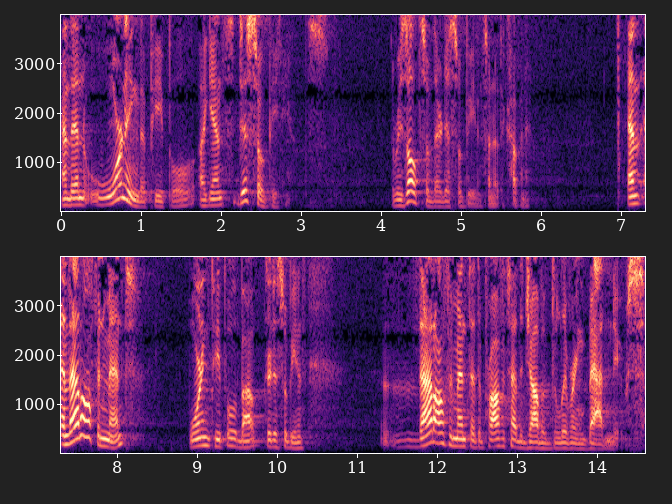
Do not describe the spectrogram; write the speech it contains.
and then warning the people against disobedience, the results of their disobedience under the covenant. And, and that often meant warning people about their disobedience. That often meant that the prophets had the job of delivering bad news.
